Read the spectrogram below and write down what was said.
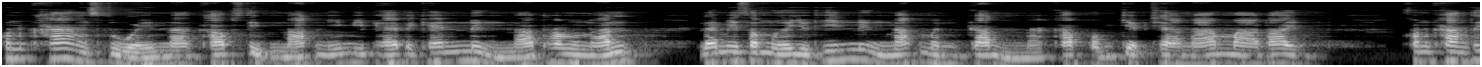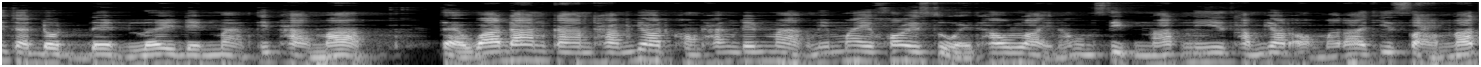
ค่อนข้างสวยนะครับ 10 นัดนี้มีแพ้ไปแค่ 1 นัดเท่านั้น และมีเสมออยู่ที่1นัดเหมือนกันนะครับ ผมเก็บแชนะมาได้ค่อนข้างที่จะโดดเด่นเลยเดนมาร์กที่ผ่านมาแต่ว่าด้านการทำยอดของทางเดนมาร์กนี่ไม่ค่อยสวยเท่าไหร่นะผมสิบนัดนี้ทำยอดออกมาได้ที่สามนัด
